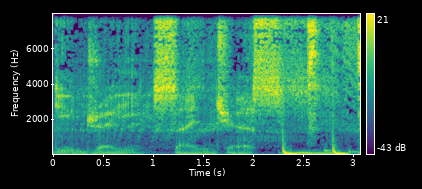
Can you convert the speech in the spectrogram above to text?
DJ Sanchez.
